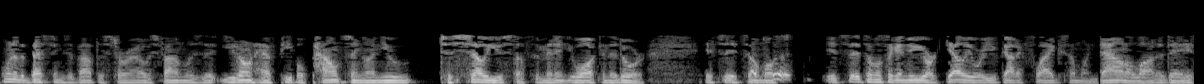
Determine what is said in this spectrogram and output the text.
One of the best things about the store I always found was that you don't have people pouncing on you to sell you stuff the minute you walk in the door. It's it's almost it's it's almost like a New York deli where you've got to flag someone down a lot of days.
